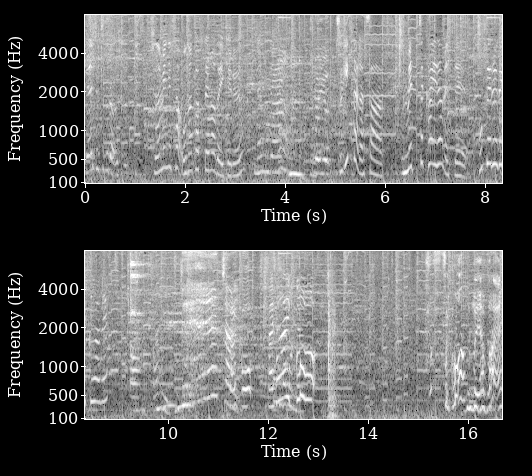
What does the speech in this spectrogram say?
伝説ぐらい美味しい。ちなみにさお腹ってまだいける？いろいろ次からさめっちゃ買いだめてホテルで食わね？最高。最高。そこアップやばい。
